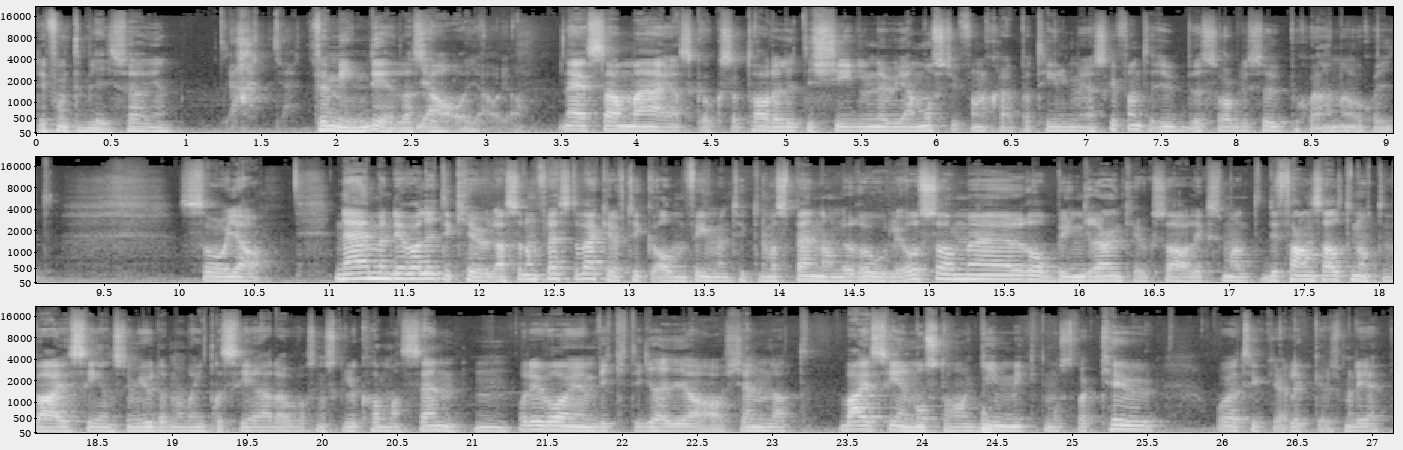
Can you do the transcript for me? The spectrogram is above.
det får inte bli så här igen. För min del alltså. Ja, ja, ja. Nej, samma här. Jag ska också ta det lite chill nu. Jag måste ju fan skärpa till mig. Jag ska fan till USA och bli superstjärna och skit. Så ja. Nej men det var lite kul. Alltså de flesta verkade tycka om filmen. Tyckte den var spännande och rolig. Och som eh, Robin Grönkuk sa liksom att det fanns alltid något i varje scen som gjorde att man var intresserad av vad som skulle komma sen. Mm. Och det var ju en viktig grej. Jag kände att varje scen måste ha en gimmick. Det måste vara kul. Och jag tycker jag lyckades med det.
